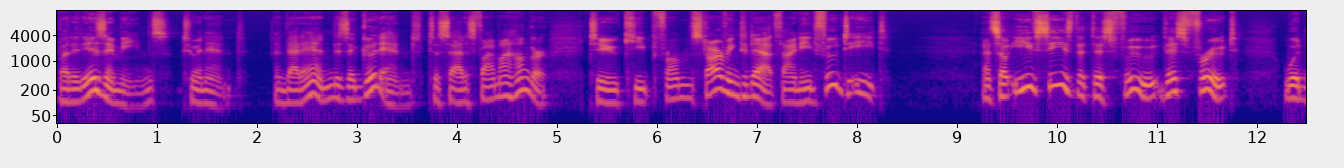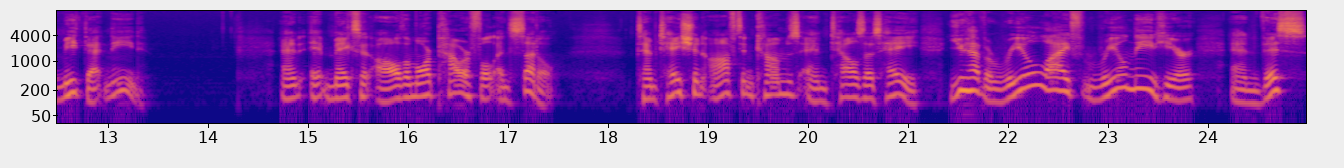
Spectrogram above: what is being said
but it is a means to an end. And that end is a good end to satisfy my hunger, to keep from starving to death. I need food to eat. And so Eve sees that this food, this fruit would meet that need. And it makes it all the more powerful and subtle. Temptation often comes and tells us, hey, you have a real life, real need here, And this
